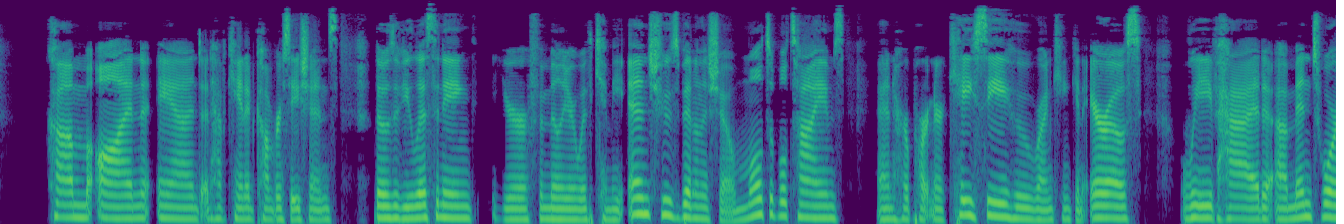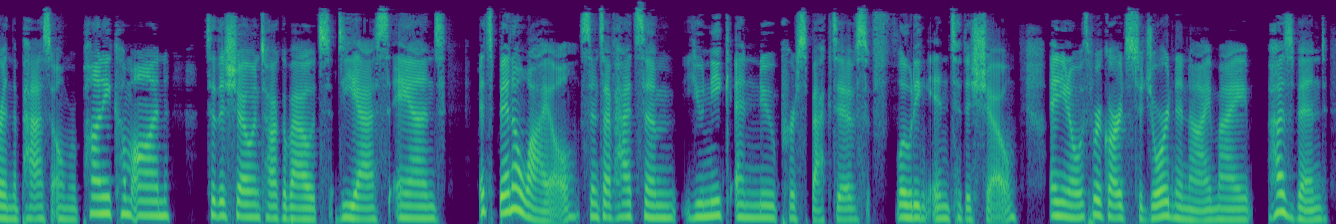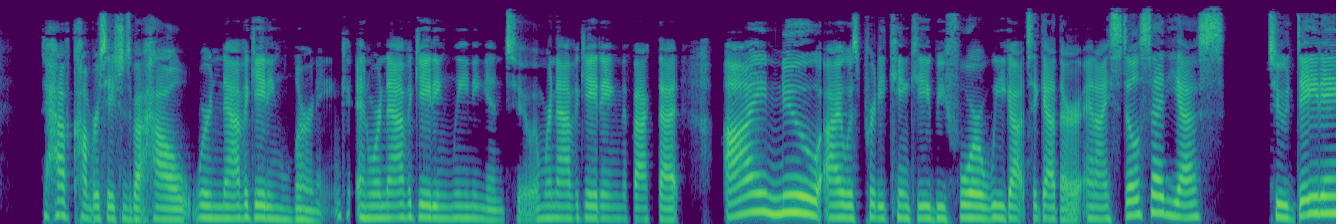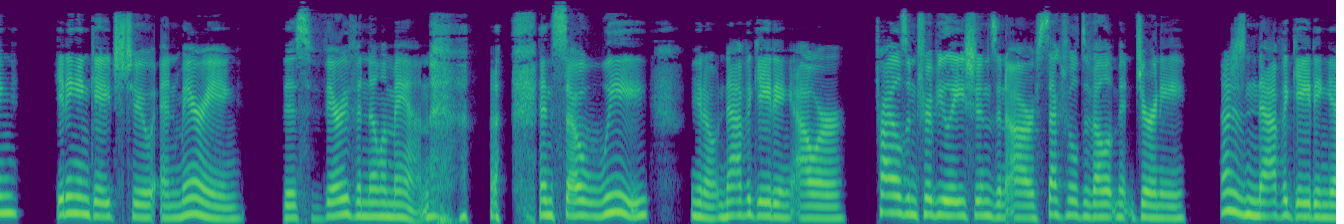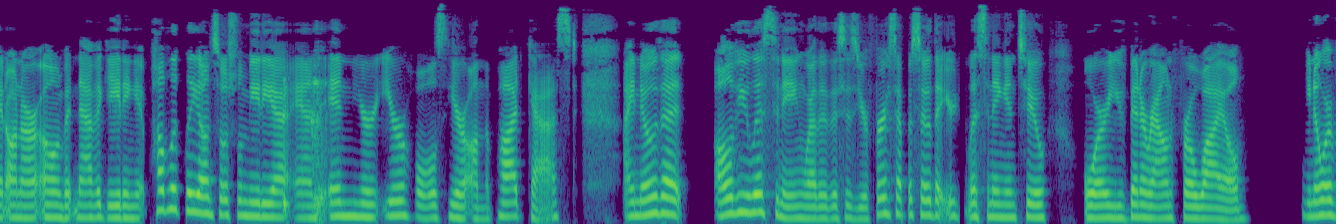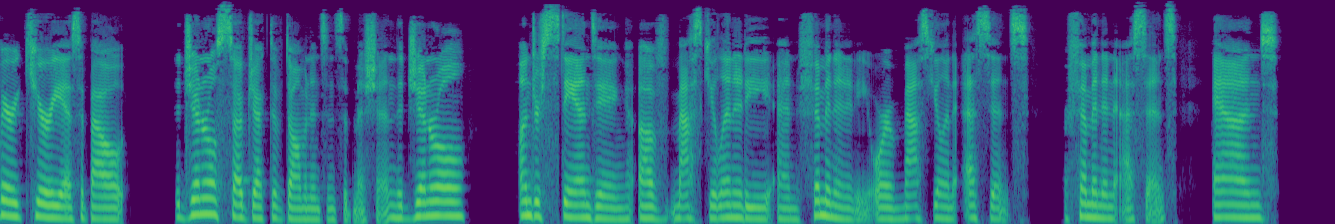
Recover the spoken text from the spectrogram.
come on and, and have candid conversations. Those of you listening, you're familiar with Kimmy Inch, who's been on the show multiple times, and her partner Casey, who run Kink and Eros. We've had a mentor in the past, Omer Pani, come on to the show and talk about DS. And it's been a while since I've had some unique and new perspectives floating into the show. And, you know, with regards to Jordan and I, my husband, to have conversations about how we're navigating learning and we're navigating leaning into and we're navigating the fact that I knew I was pretty kinky before we got together and I still said yes to dating, getting engaged to and marrying this very vanilla man. and so we, you know, navigating our trials and tribulations and our sexual development journey, not just navigating it on our own, but navigating it publicly on social media and in your ear holes here on the podcast. I know that all of you listening, whether this is your first episode that you're listening into or you've been around for a while, you know, we're very curious about the general subject of dominance and submission, the general understanding of masculinity and femininity or masculine essence or feminine essence. And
